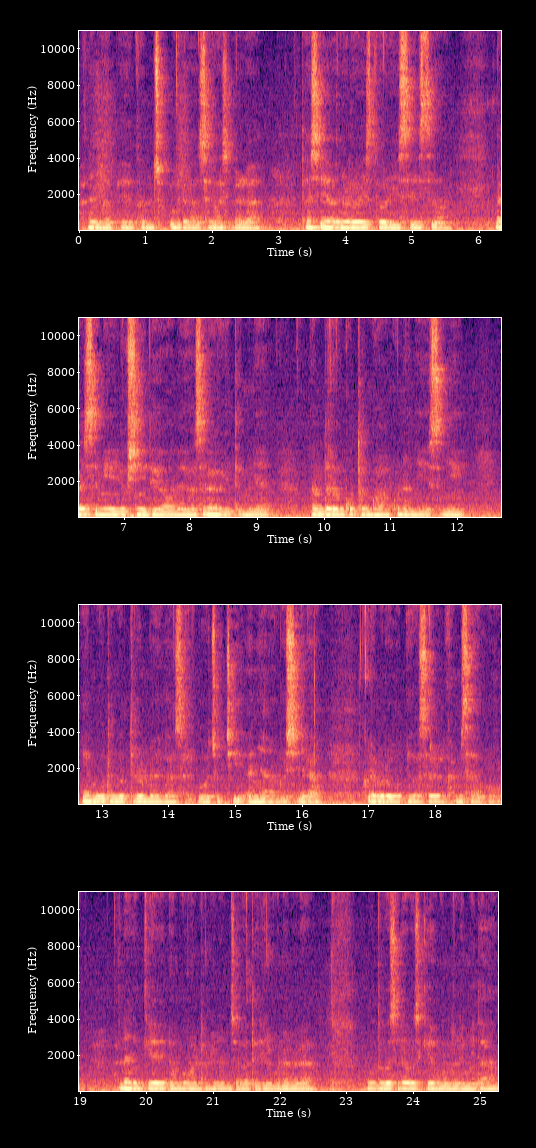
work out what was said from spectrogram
하나님 앞에 큰 축복이라 생각하지 말라. 다시 오늘의 스토리 세이스 말씀이 육신이 되어 너희가 살아가기 때문에 남다른 고통과 고난이 있으니 이 모든 것들은 너희가 살고 죽지 아니하는 것이니라. 그러므로 이것을 감사하고 하나님께 영광을 돌리는 자가 되길 원하노라. 모든 것을 아버지께 영광 돌립니다.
